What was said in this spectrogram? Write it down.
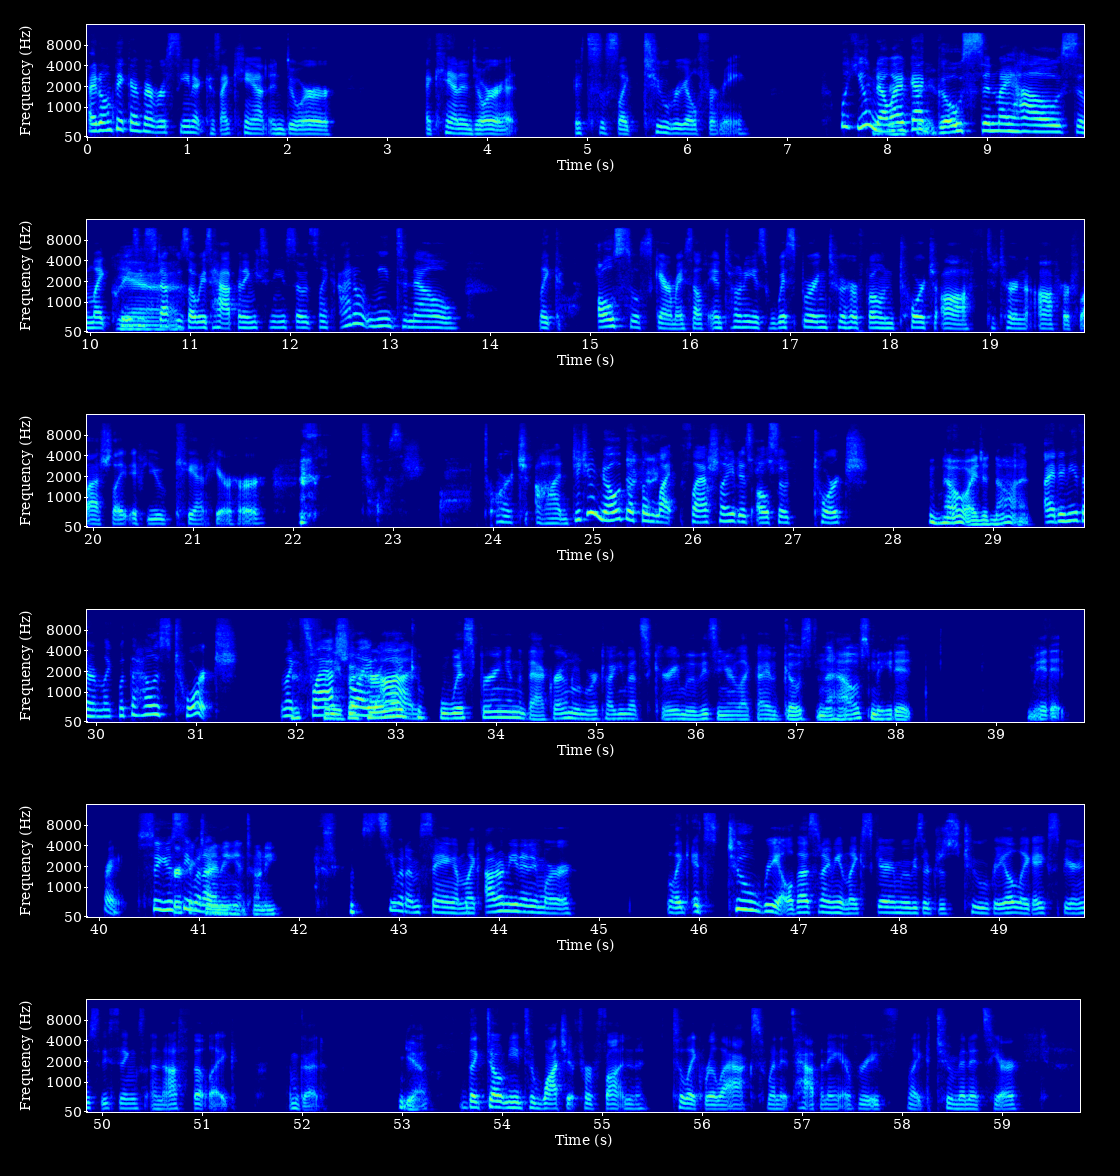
I don't think I've ever seen it because I can't endure I can't endure it. It's just like too real for me. Well, you know, I've got ghosts in my house and like crazy stuff is always happening to me. So it's like I don't need to now like also scare myself. Antoni is whispering to her phone, torch off to turn off her flashlight if you can't hear her. torch, torch on. Did you know that the light flashlight is also torch? No, I did not. I didn't either. I'm like, what the hell is torch? Like That's funny, flashlight her on. like whispering in the background when we're talking about scary movies, and you're like, "I have a ghost in the house." Made it, made it. right. So you see what timing, I'm Aunt Tony. see what I'm saying. I'm like, I don't need any more. Like it's too real. That's what I mean. Like scary movies are just too real. Like I experience these things enough that like I'm good. Yeah, Like don't need to watch it for fun to like relax when it's happening every like two minutes here.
